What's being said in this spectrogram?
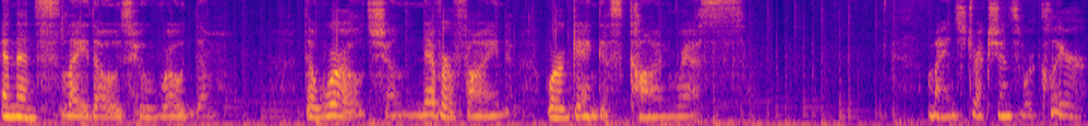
and then slay those who rode them. The world shall never find where Genghis Khan rests. My instructions were clear,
